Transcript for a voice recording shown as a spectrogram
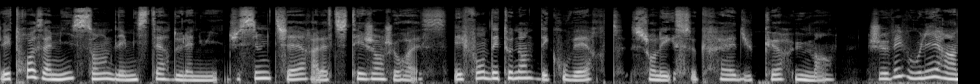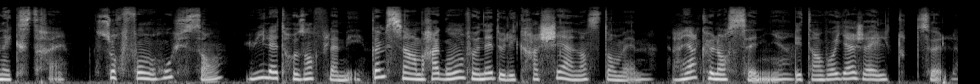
Les trois amis sondent les mystères de la nuit, du cimetière à la cité Jean Jaurès, et font d'étonnantes découvertes sur les secrets du cœur humain. Je vais vous lire un extrait. Sur fond rouge sang, huit lettres enflammées, comme si un dragon venait de les cracher à l'instant même. Rien que l'enseigne est un voyage à elle toute seule.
